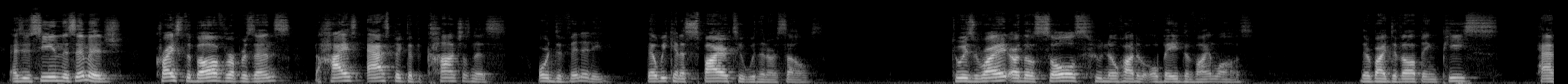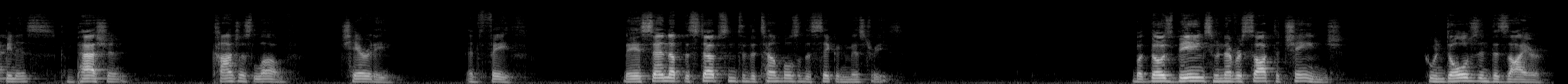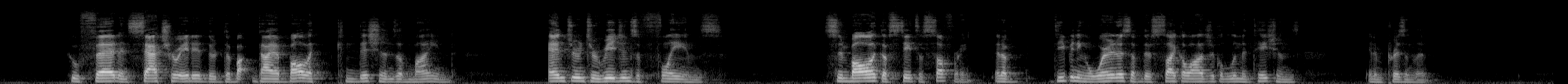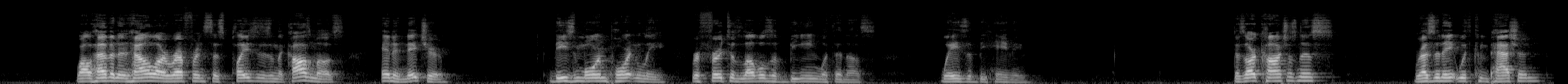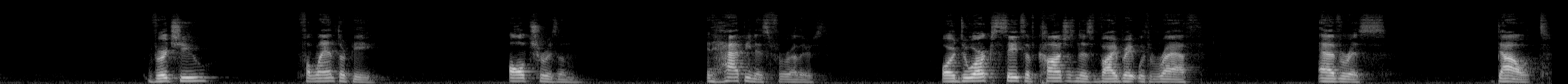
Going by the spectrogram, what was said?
As you see in this image, Christ above represents the highest aspect of consciousness or divinity that we can aspire to within ourselves. To his right are those souls who know how to obey divine laws, thereby developing peace, happiness, compassion, conscious love, charity, and faith. They ascend up the steps into the temples of the sacred mysteries. But those beings who never sought to change, who indulged in desire, who fed and saturated their di- diabolic conditions of mind, enter into regions of flames, symbolic of states of suffering and of deepening awareness of their psychological limitations and imprisonment. While heaven and hell are referenced as places in the cosmos and in nature, these more importantly refer to levels of being within us, ways of behaving. Does our consciousness resonate with compassion, virtue, philanthropy, altruism, and happiness for others? Or do our states of consciousness vibrate with wrath, avarice, doubt,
